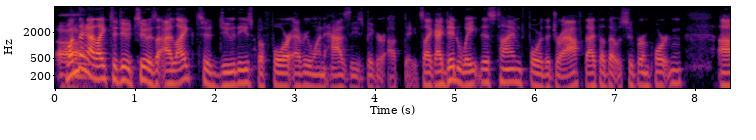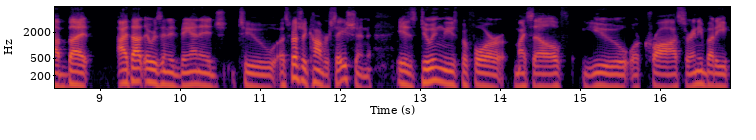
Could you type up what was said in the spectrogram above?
One thing I um, like to do too is I like to do these before everyone has these bigger updates. Like I did wait this time for the draft. I thought that was super important. Uh, but I thought there was an advantage to, especially conversation, is doing these before myself, you, or Cross, or anybody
